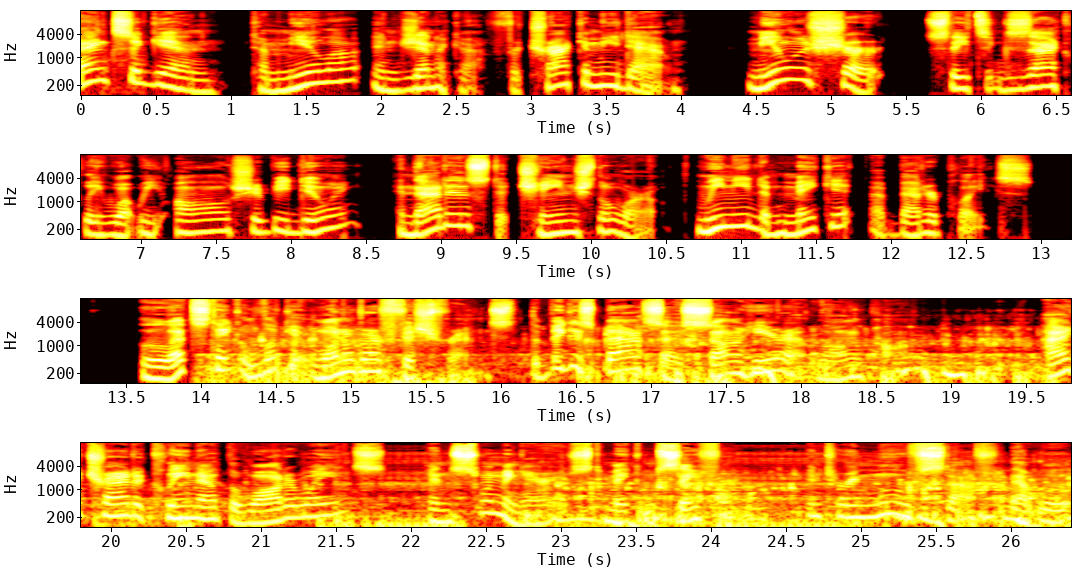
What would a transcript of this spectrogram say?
Thanks again to Mila and Jenica for tracking me down. Mila's shirt states exactly what we all should be doing, and that is to change the world. We need to make it a better place. Let's take a look at one of our fish friends, the biggest bass I saw here at Long Pond. I try to clean out the waterways and swimming areas to make them safer and to remove stuff that will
